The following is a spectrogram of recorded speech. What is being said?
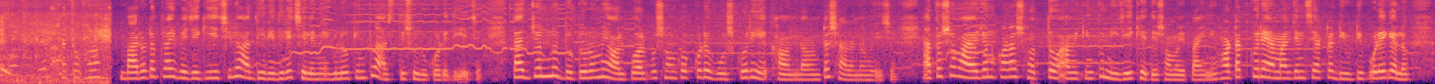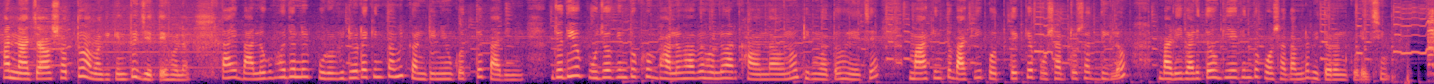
বারোটা প্রায় বেজে গিয়েছিল আর ধীরে ধীরে ছেলে মেয়েগুলোও কিন্তু আসতে শুরু করে দিয়েছে। তার জন্য দুটো রুমে অল্প অল্প সংখ্যক করে বোস করিয়ে খাওয়ান দাওয়ানটা সারানো হয়েছে। এত সব আয়োজন করা সত্ত্বেও আমি কিন্তু নিজেই খেতে সময় পাইনি। হঠাৎ করে এমার্জেন্সি একটা ডিউটি পড়ে গেল আর না চাওয়া সত্ত্বেও আমাকে কিন্তু যেতে হলো। তাই বালক ভজনের পুরো ভিডিওটা কিন্তু আমি কন্টিনিউ করতে পারিনি। যদিও পুজো কিন্তু খুব ভালোভাবে হলো আর খাওয়ান দাওয়ানোও ঠিকমতো হয়েছে। মা কিন্তু বাকি প্রত্যেককে প্রসাদ টোসাদ দিল। বাড়ি বাড়িতেও গিয়ে কিন্তু প্রসাদ আমরা বিতরণ করেছি।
